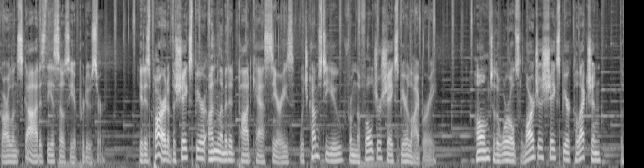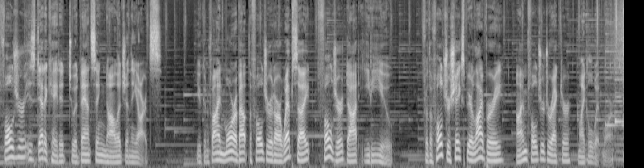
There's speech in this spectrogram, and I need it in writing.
Garland Scott is the associate producer. It is part of the Shakespeare Unlimited podcast series, which comes to you from the Folger Shakespeare Library. Home to the world's largest Shakespeare collection, the Folger is dedicated to advancing knowledge in the arts. You can find more about the Folger at our website, folger.edu. For the Folger Shakespeare Library, I'm Folger Director Michael Witmore.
